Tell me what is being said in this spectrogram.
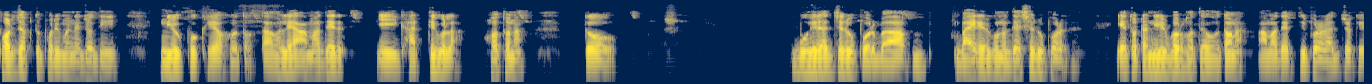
পর্যাপ্ত পরিমাণে যদি নিয়োগ প্রক্রিয়া হতো, তাহলে আমাদের এই ঘাটতিগুলা হতো না। তো বহিরাজ্যের উপর বা বাইরের কোনো দেশের উপর এতটা নির্ভর হতে হতো না আমাদের ত্রিপুরা রাজ্যকে।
